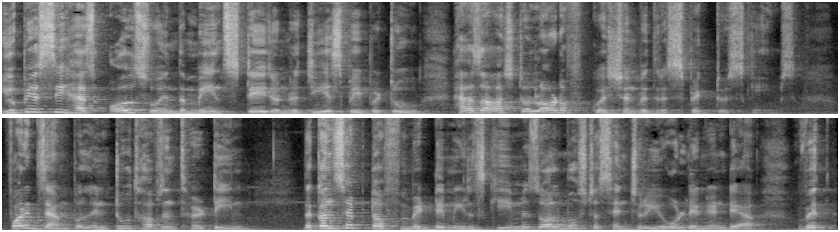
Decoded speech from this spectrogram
UPSC has also in the main stage under GS paper 2 has asked a lot of questions with respect to schemes. For example, in 2013, the concept of midday meal scheme is almost a century old in India with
